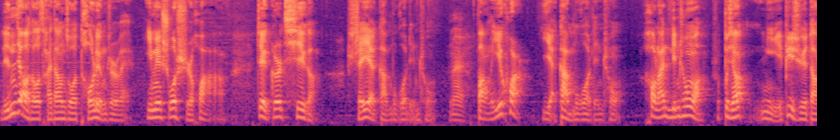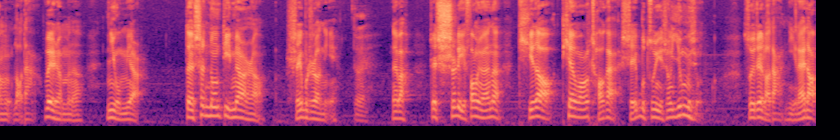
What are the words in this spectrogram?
林教头才当做头领之位，因为说实话啊，这哥七个谁也干不过林冲，哎，绑一块儿也干不过林冲。后来林冲啊说不行，你必须当老大，为什么呢？你有面儿，在山东地面上谁不知道你，对，对吧？这十里方圆呢，提到天王晁盖，谁不尊一声英雄？所以这老大你来当。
